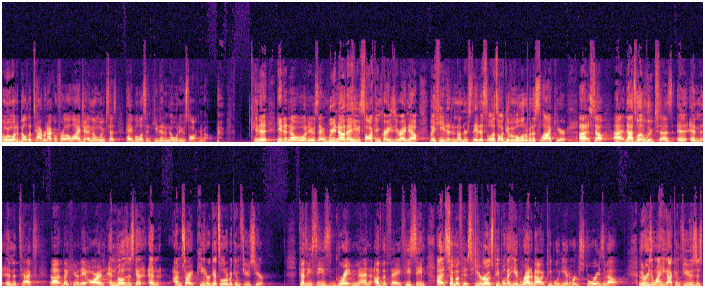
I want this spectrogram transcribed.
and we want to build a tabernacle for Elijah. And then Luke says, Hey, but listen, he didn't know what he was talking about. he, didn't, he didn't know what he was saying. We know that he's talking crazy right now, but he didn't understand it, so let's all give him a little bit of slack here. Uh, so uh, that's what Luke says in, in, in the text. Uh, but here they are, and, and Moses get, and I'm sorry, Peter gets a little bit confused here because he sees great men of the faith. He's seen uh, some of his heroes, people that he had read about, people he had heard stories about. And the reason why he got confused is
